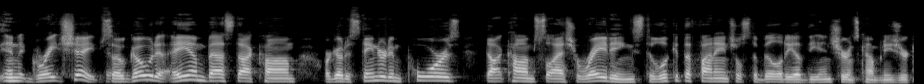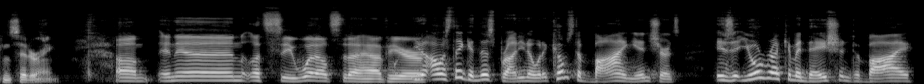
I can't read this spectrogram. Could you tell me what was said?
in great shape. So go to ambest.com or go to standardandpoors.com slash ratings to look at the financial stability of the insurance companies you're considering. Um, and then let's see, what else did I have here? You know, I was thinking this, Brian. You know, when it comes to buying insurance, is it your recommendation to buy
